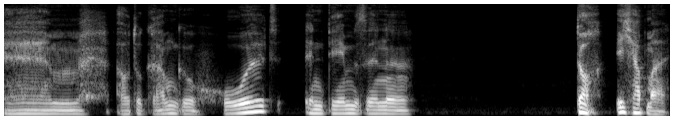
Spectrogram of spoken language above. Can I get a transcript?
Ähm, Autogramm geholt in dem Sinne. Doch, ich hab mal.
